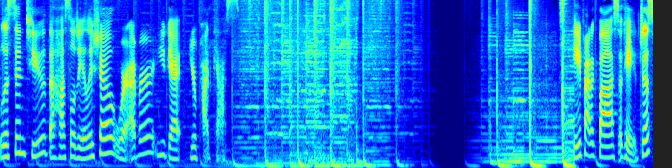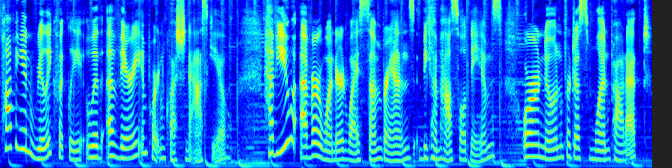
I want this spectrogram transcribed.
Listen to the Hustle Daily Show wherever you get your podcasts. Hey, product boss. Okay, just popping in really quickly with a very important question to ask you. Have you ever wondered why some brands become household names or are known for just one product?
